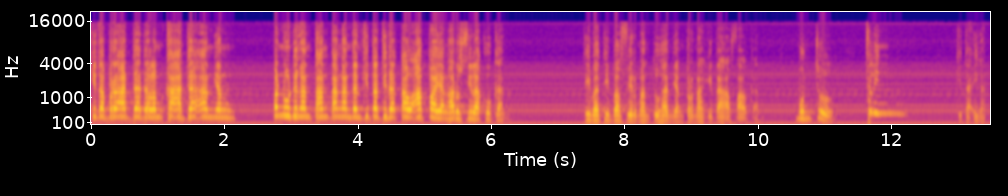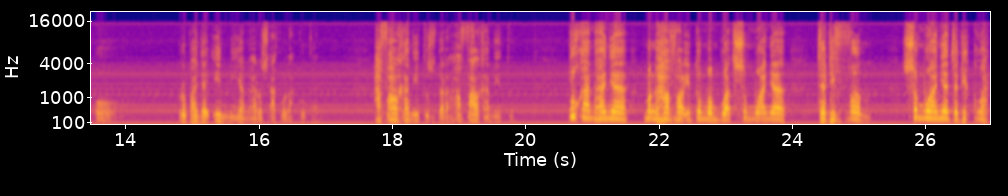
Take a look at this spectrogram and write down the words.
kita berada dalam keadaan yang penuh dengan tantangan dan kita tidak tahu apa yang harus dilakukan. Tiba-tiba firman Tuhan yang pernah kita hafalkan muncul, celing kita ingat, oh rupanya ini yang harus aku lakukan. Hafalkan itu saudara, hafalkan itu. Bukan hanya menghafal itu membuat semuanya jadi firm, semuanya jadi kuat.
